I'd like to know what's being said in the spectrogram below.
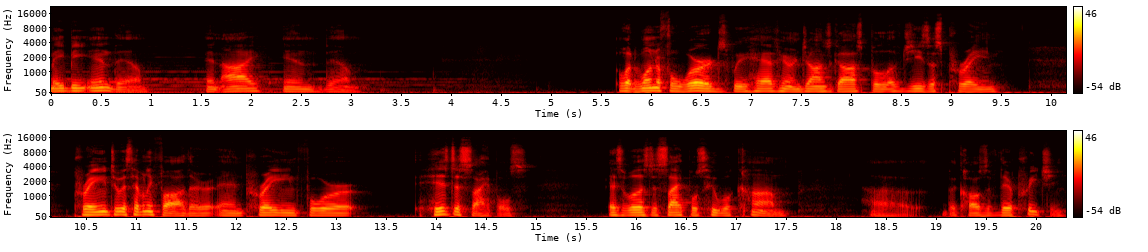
may be in them, and I in them. what wonderful words we have here in John's Gospel of Jesus praying, praying to his Heavenly Father and praying for his disciples, as well as disciples who will come uh, because of their preaching.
